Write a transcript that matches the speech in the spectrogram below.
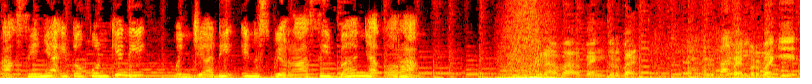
Aksinya itu pun kini menjadi inspirasi banyak orang. Kenapa pengen kurban? Pengen berbagi.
